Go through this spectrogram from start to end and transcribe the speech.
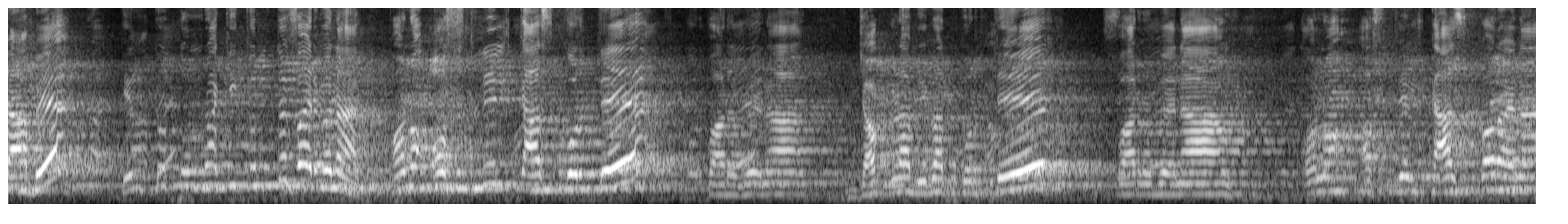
যাবে, কিন্তু তোমরা কি করতে পারবে না? কোনো অশ্লীল কাজ করতে পারবে না, ঝগড়া বিবাদ করতে পারবে না, কোনো অশ্লীল কাজ করে না,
